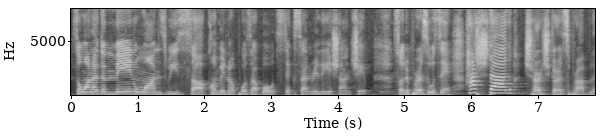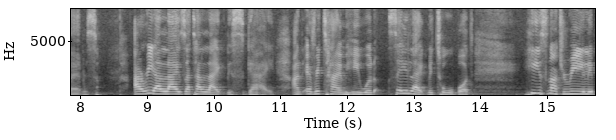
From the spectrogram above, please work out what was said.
So one of the main ones we saw coming up was about sex and relationship. So the person would say, hashtag church girls problems. I realized that I like this guy. And every time he would say like me too, but he's not really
